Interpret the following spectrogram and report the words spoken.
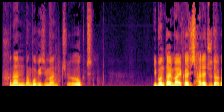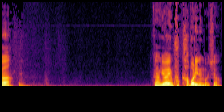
흔한 방법이지만 쭉 이번 달 말까지 잘해주다가 그냥 여행 훅 가버리는 거죠.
